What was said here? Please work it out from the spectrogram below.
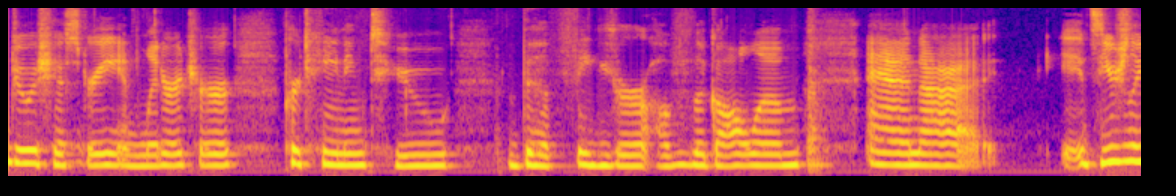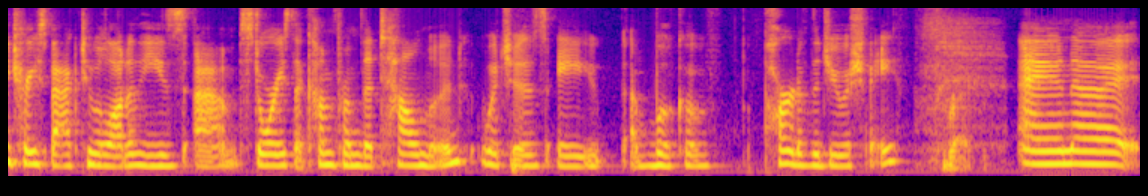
Jewish history and literature pertaining to the figure of the golem, and uh, it's usually traced back to a lot of these um, stories that come from the Talmud, which is a, a book of part of the Jewish faith. right. And uh,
